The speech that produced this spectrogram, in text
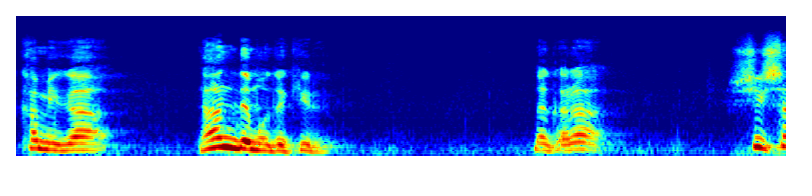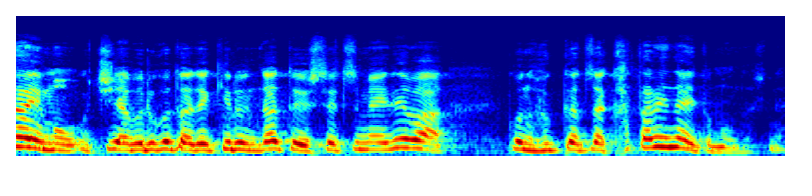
神が何でもできる。だから死さえも打ち破ることができるんだという説明ではこの復活は語れないと思うんですね。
